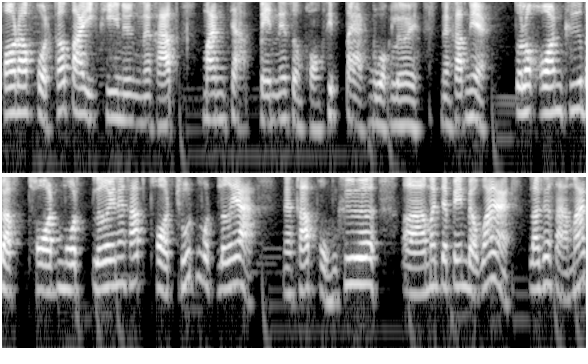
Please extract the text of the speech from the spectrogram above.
พอเรากดเข้าไปอีกทีหนึ่งนะครับมันจะเป็นในส่วนของ 18 บวกเลยนะครับเนี่ยตัวละครคือแบบถอดหมดเลยนะครับถอดชุดหมดเลยอะนะครับผมคืออ่ามันจะเป็นแบบว่าเราจะสามารถ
